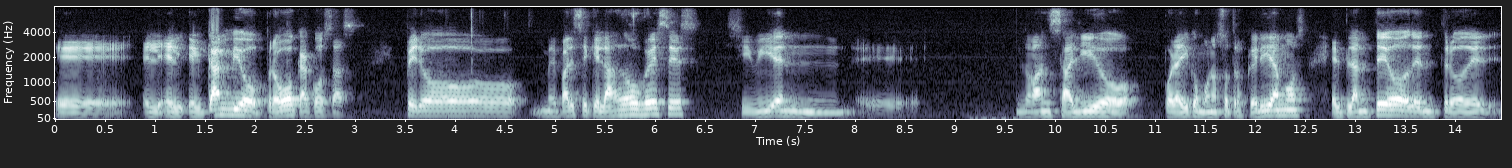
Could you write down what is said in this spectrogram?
eh, el, cambio provoca cosas. Pero me parece que las dos veces, si bien eh, no han salido por ahí como nosotros queríamos, el planteo dentro del,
